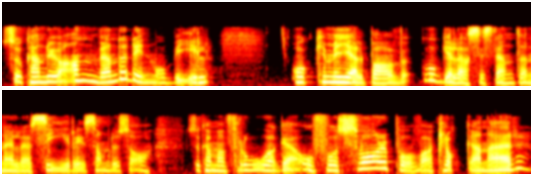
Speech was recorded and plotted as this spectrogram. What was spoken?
så kan du använda din mobil och med hjälp av Google-assistenten eller Siri som du sa så kan man fråga och få svar på vad klockan är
